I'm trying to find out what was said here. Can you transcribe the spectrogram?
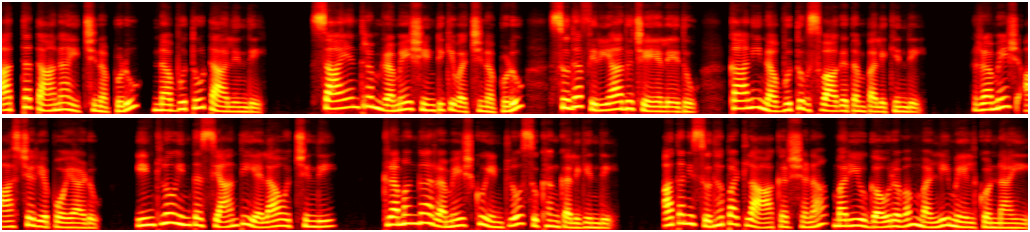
అత్త తానా ఇచ్చినప్పుడు నవ్వుతూ టాలింది. సాయంత్రం రమేష్ ఇంటికి వచ్చినప్పుడు సుధ ఫిర్యాదు చేయలేదు కాని నవ్వుతూ స్వాగతం పలికింది. రమేష్ ఆశ్చర్యపోయాడు. ఇంట్లో ఇంత శాంతి ఎలా వచ్చింది? క్రమంగా రమేష్కు ఇంట్లో సుఖం కలిగింది. అతని సుధపట్ల ఆకర్షణ మరియు గౌరవం మళ్ళీ మేల్కొన్నాయి.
